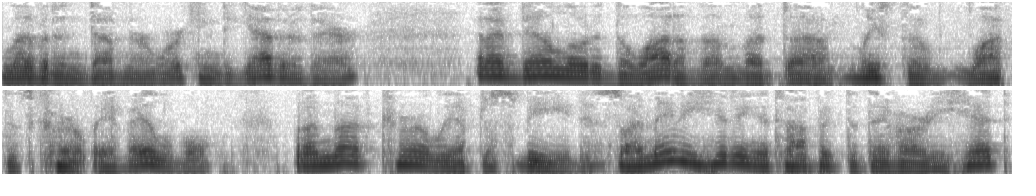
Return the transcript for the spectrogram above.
Levitt and Dubner working together there. And I've downloaded the lot of them, but uh, at least the lot that's currently available. But I'm not currently up to speed, so I may be hitting a topic that they've already hit.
